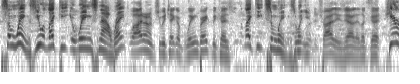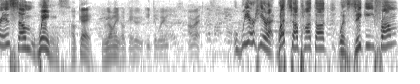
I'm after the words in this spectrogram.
Some wings. You would like to eat your wings now, right? Well, I don't know. Should we take a wing break because You would like to eat some wings, wouldn't you? to try these? Yeah, they look good. Here is some wings. Okay, you want me? Okay, here, eat the wing. All right. We are here at What's Up Hot Dog with Ziggy from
